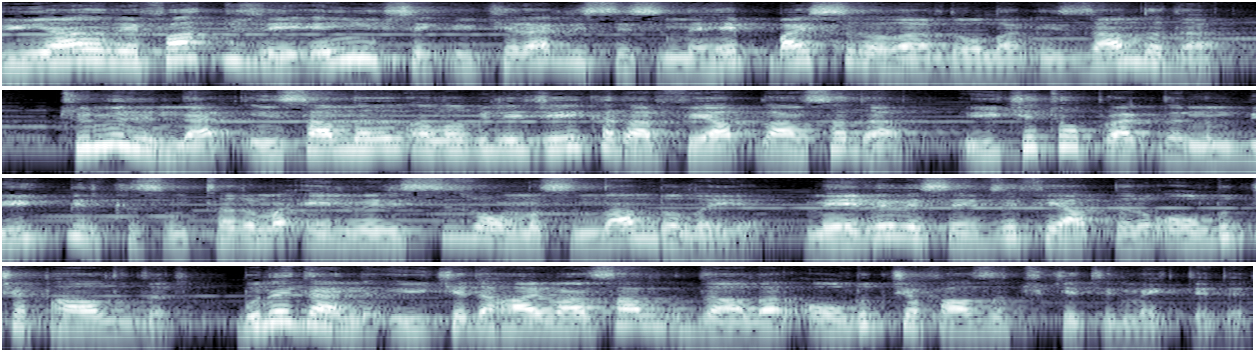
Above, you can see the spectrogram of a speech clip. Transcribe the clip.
Dünyanın refah düzeyi en yüksek ülkeler listesinde hep baş sıralarda olan İzlanda'da tüm ürünler insanların alabileceği kadar fiyatlansa da ülke topraklarının büyük bir kısmı tarıma elverişsiz olmasından dolayı meyve ve sebze fiyatları oldukça pahalıdır. Bu nedenle ülkede hayvansal gıdalar oldukça fazla tüketilmektedir.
